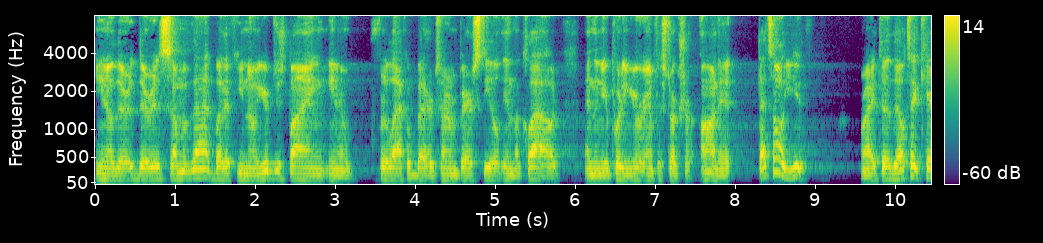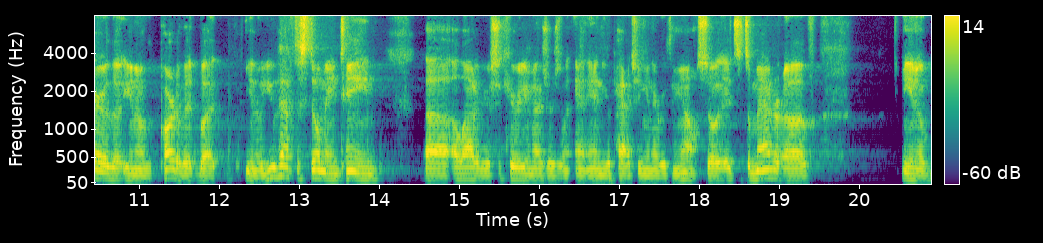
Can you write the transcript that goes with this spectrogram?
you know there there is some of that. But if you know you're just buying, you know, for lack of a better term, bare steel in the cloud, and then you're putting your infrastructure on it, that's all you, right? They'll take care of the you know part of it, but you know you have to still maintain uh, a lot of your security measures and, and, your patching and everything else. So it's, it's a matter of you know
